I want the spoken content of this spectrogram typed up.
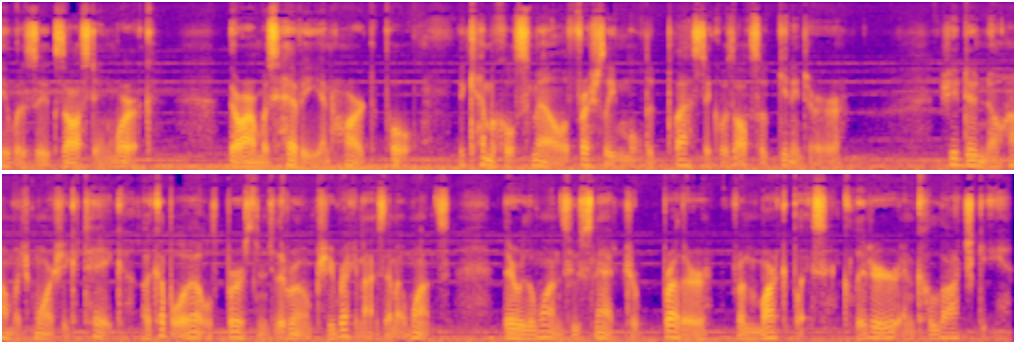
it was, exhausting work. The arm was heavy and hard to pull. The chemical smell of freshly molded plastic was also getting to her. She didn't know how much more she could take. A couple of elves burst into the room. She recognized them at once. They were the ones who snatched her brother from the marketplace, Glitter and Kolachki.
